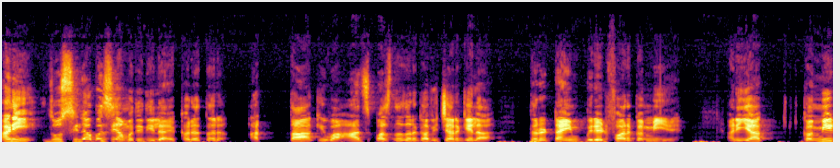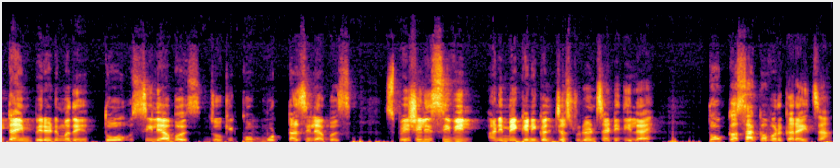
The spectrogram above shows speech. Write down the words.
आणि जो सिलेबस यामध्ये दिलाय खरं तर आत्ता किंवा आजपासनं जर का विचार केला तर टाइम पिरियड फार कमी आहे. आणि या कमी टाइम पिरियडमध्ये तो सिलेबस जो की खूप मोठा सिलेबस स्पेशली सिव्हिल आणि मेकॅनिकलच्या स्टुडंटसाठी दिलाय तो कसा कव्हर करायचा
